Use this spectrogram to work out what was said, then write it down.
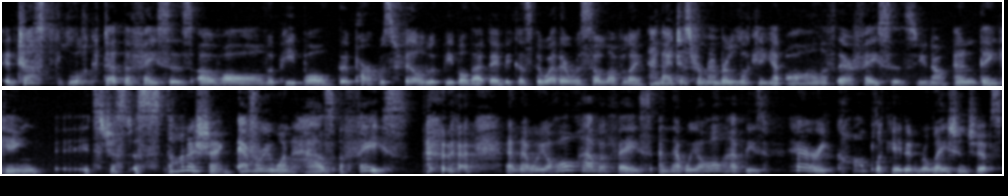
It just looked at the faces of all the people. The park was filled with people that day because the weather was so lovely. And I just remember looking at all of their faces, you know, and thinking, it's just astonishing. Everyone has a face. and that we all have a face and that we all have these very complicated relationships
